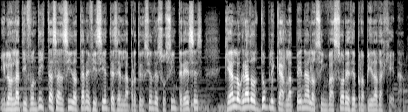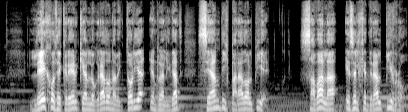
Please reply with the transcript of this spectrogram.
y los latifundistas han sido tan eficientes en la protección de sus intereses que han logrado duplicar la pena a los invasores de propiedad ajena. Lejos de creer que han logrado una victoria, en realidad se han disparado al pie. Zavala es el general Pirro.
